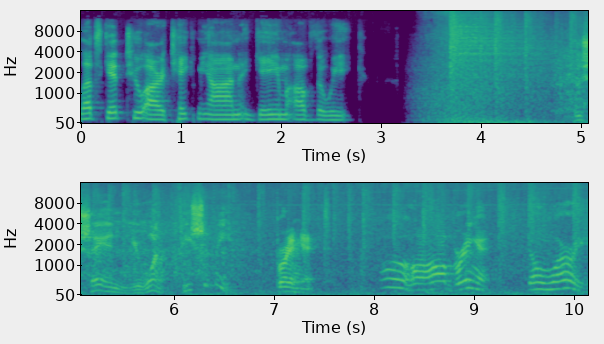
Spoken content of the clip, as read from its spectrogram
let's get to our Take Me On game of the week. You saying you want a piece of me? Bring it. Oh, I'll bring it. Don't worry.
